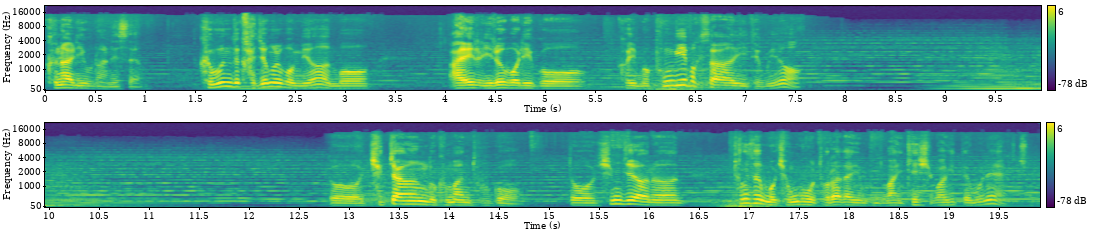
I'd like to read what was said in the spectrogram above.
그날 이후로 안 했어요. 그분들 가정을 보면 뭐 아이를 잃어버리고 거의 뭐 풍비박산이 되고요. 또 직장도 그만두고 또 심지어는 평생 뭐 전국을 돌아다니는 분도 많이 계시고 하기 때문에 그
